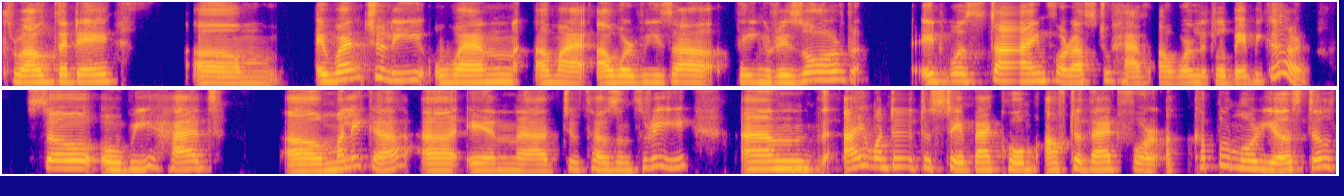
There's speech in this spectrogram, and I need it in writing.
throughout the day um, eventually when uh, my our visa thing resolved it was time for us to have our little baby girl. So uh, we had uh, Malika uh, in uh, 2003, and I wanted to stay back home after that for a couple more years till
